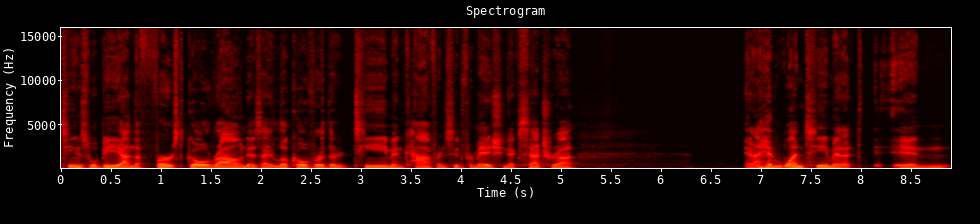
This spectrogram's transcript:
teams will be on the first go round as I look over their team and conference information, etc. And I had one team in a, in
